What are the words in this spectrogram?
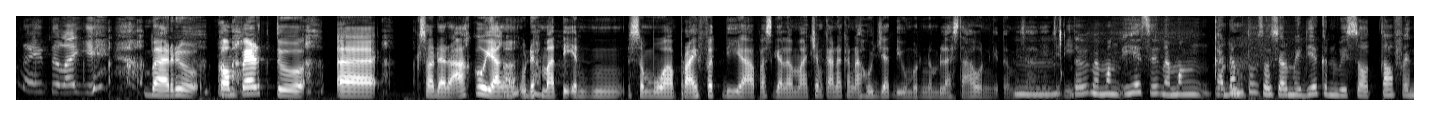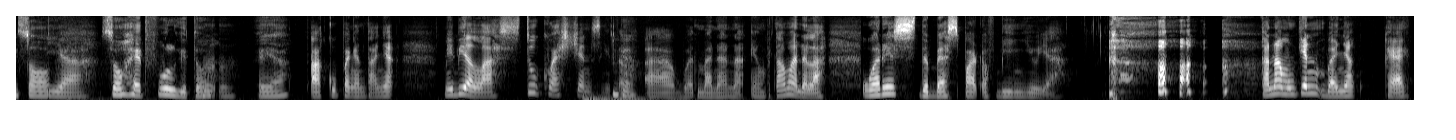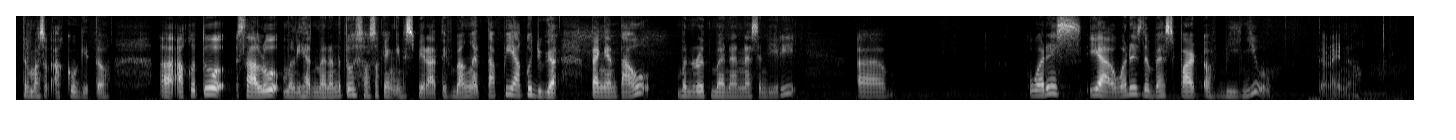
Nah, itu lagi. Baru compared to uh, saudara aku yang udah matiin semua private dia apa segala macam karena kena hujat di umur 16 tahun gitu misalnya. Hmm, Jadi tapi memang iya sih, memang kadang tuh sosial media can be so tough and so iya. so hateful gitu. mm-mm. Iya. aku pengen tanya maybe a last two questions gitu Oke. uh, buat Mbak Nana. Yang pertama adalah what is the best part of being you ya? Karena mungkin banyak kayak termasuk aku gitu. Uh, aku tuh selalu melihat Mbak Nana tuh sosok yang inspiratif banget. Tapi aku juga pengen tahu menurut Mbak Nana sendiri uh, what is yeah what is the best part of being you right now?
